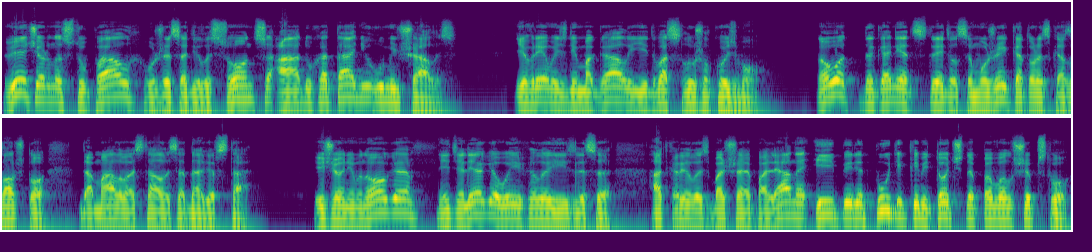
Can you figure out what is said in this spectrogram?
Вечер наступал, уже садилось солнце, а духота не уменьшалась. Ефрем изнемогал и едва слушал Кузьму. Но вот, наконец, встретился мужик, который сказал, что до малого осталась одна верста. Еще немного, и телега выехала из леса. Открылась большая поляна, и перед путниками точно по волшебству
